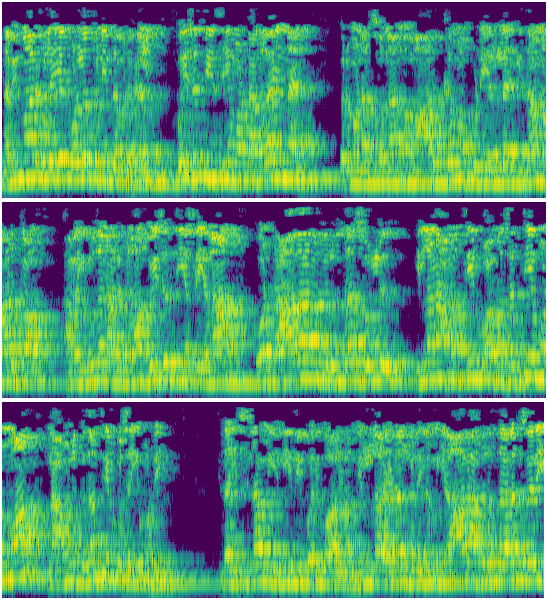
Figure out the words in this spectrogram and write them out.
நபிமார்களையே கொல்ல துணிந்தவர்கள் பொய் சத்தியம் செய்ய மாட்டாங்களா என்ன? பெருமனார் சொன்னாங்க மார்க்கம் அப்படி அல்ல. இதுதான் மார்க்கம். அவன் யூதனா இருக்கலாம் பொய் சத்தியம் செய்யலாம். உன்ட்ட ஆதாரம் இருந்தா இல்லைன்னா அவன் தீர்ப்பு அவன் சத்தியம் பண்ணுவான் நான் அவனுக்கு தான் தீர்ப்பு செய்ய முடியும். இதான் இஸ்லாமிய நீதி பரிபாலனம். எல்லா இடங்களிலும் யாராக இருந்தாலும் சரி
